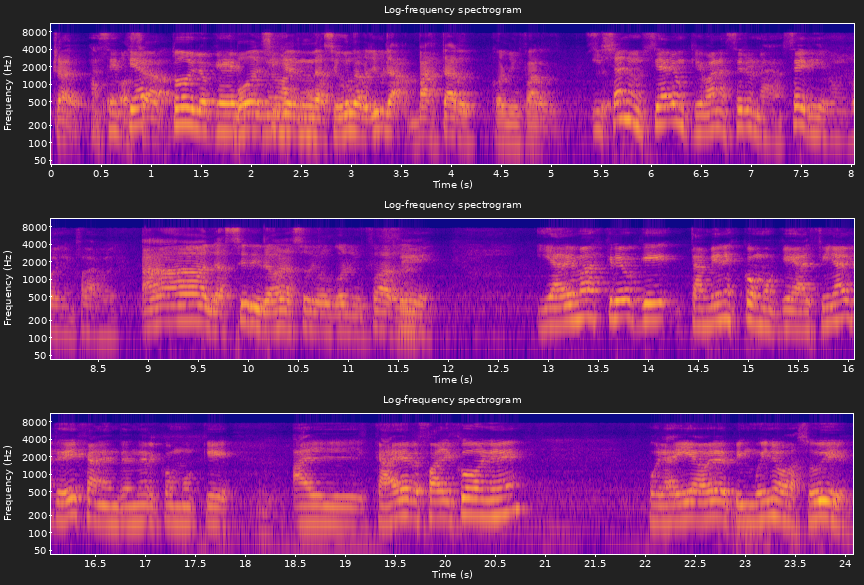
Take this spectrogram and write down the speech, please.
Claro. a O setear sea, todo lo que Vos decís de que en la segunda película va a estar Colin Farrell. Y Sí. ya anunciaron que van a hacer una serie con Colin Farrell. Ah, la serie la van a hacer con Colin Farrell. Sí. Y además creo que también es como que al final te dejan entender como que al caer Falcone, por ahí ahora el pingüino va a subir.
